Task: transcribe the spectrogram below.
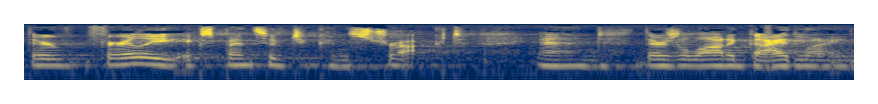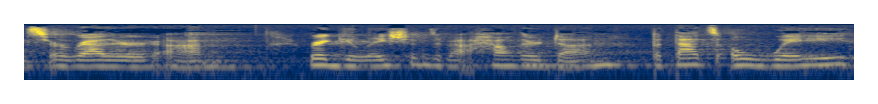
they're fairly expensive to construct, and there's a lot of guidelines, or rather, um, regulations about how they're done, but that's a way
